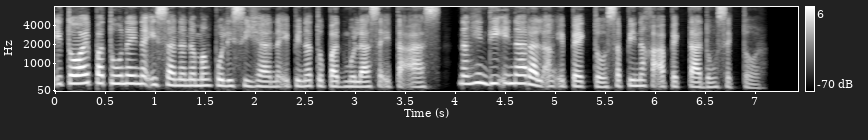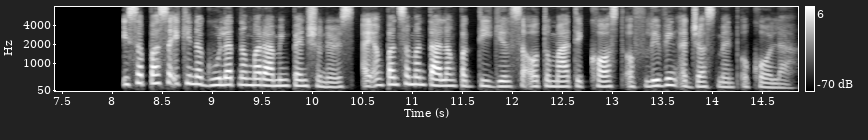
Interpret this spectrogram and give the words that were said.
Ito ay patunay na isa na namang polisiya na ipinatupad mula sa itaas nang hindi inaral ang epekto sa pinakaapektadong sektor. Isa pa sa ikinagulat ng maraming pensioners ay ang pansamantalang pagtigil sa Automatic Cost of Living Adjustment o COLA.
